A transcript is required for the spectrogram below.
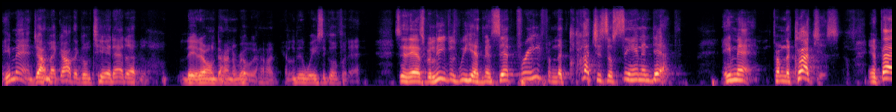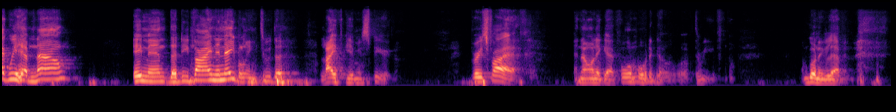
Amen. John MacArthur gonna tear that up later on down the road. I got a little ways to go for that. says, as believers, we have been set free from the clutches of sin and death. Amen. From the clutches. In fact, we have now, amen, the divine enabling through the life-giving spirit. Verse 5, and I only got four more to go, or three. I'm going to 11.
